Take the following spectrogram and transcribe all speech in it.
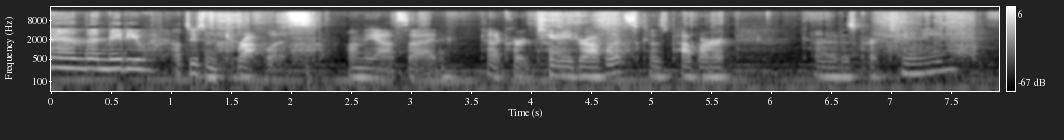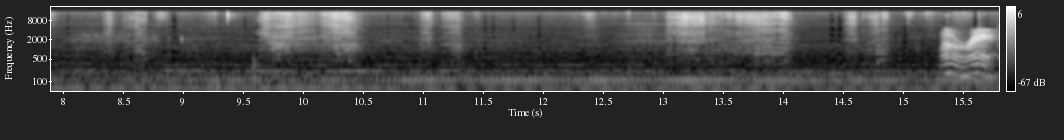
And then maybe I'll do some droplets on the outside. Kind of cartoony droplets because pop art kind of is cartoony. All right.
